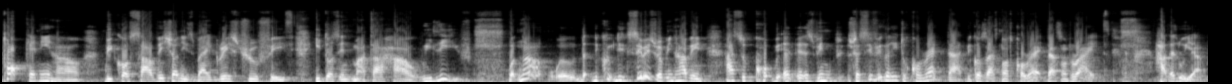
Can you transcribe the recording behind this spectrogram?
talk anyhow, because salvation is by grace through faith. It doesn't matter how we live. But now, the, the, series we've been having has, to co- has been specifically to correct that because that's not correct. That's not right. Hallelujah.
